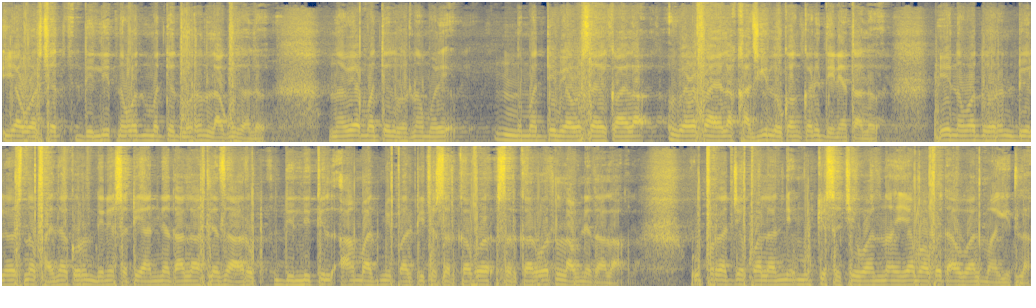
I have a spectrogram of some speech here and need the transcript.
या वर्षात दिल्लीत नवद मध्य धोरण लागू झालं. नव्या मध्य धोरणामुळे मद्य व्यवसायकाला व्यवसायाला खाजगी लोकांकडे देण्यात आलं. हे नवं धोरण डीलर्सना फायदा करून देण्यासाठी आणण्यात आलं असल्याचा आरोप दिल्लीतील आम आदमी पार्टीच्या सरकारवर सरकारवर लावण्यात आला. उपराज्यपालांनी मुख्य सचिवांना याबाबत अहवाल मागितला.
